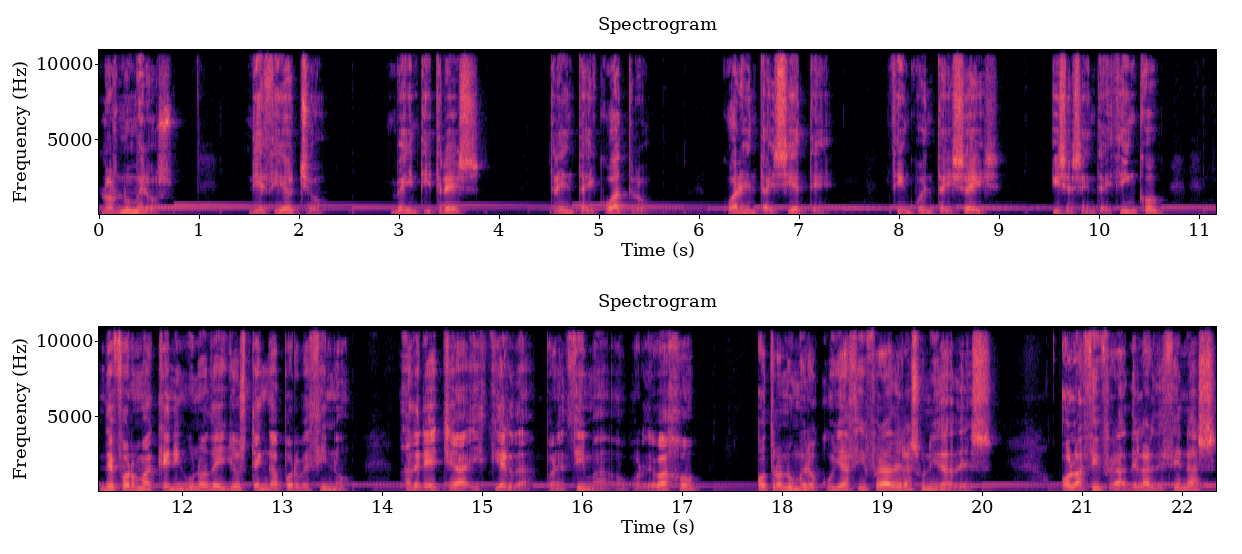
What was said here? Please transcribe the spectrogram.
los números 18, 23, 34, 47, 56 y 65, de forma que ninguno de ellos tenga por vecino, a derecha, izquierda, por encima o por debajo, otro número cuya cifra de las unidades o la cifra de las decenas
